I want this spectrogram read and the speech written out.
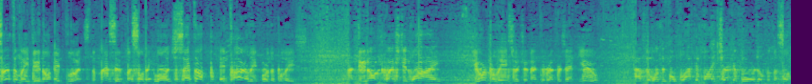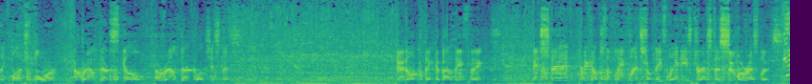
Certainly do not influence the massive Masonic lodge set up entirely for the police. And do not question why your police, which are meant to represent you, have the wonderful black and white checkerboard of the Masonic lodge floor around their skull, around their consciousness. Do not think about these things. Instead, pick up some leaflets from these ladies dressed as sumo wrestlers. Ladies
